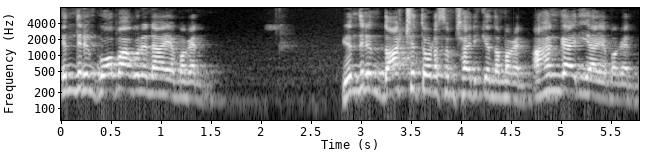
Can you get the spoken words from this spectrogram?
എന്തിനും കോപാകുലനായ മകൻ. എന്തിനും ദാക്ഷ്യത്തോടെ സംസാരിക്കുന്ന മകൻ. അഹങ്കാരിയായ മകൻ.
